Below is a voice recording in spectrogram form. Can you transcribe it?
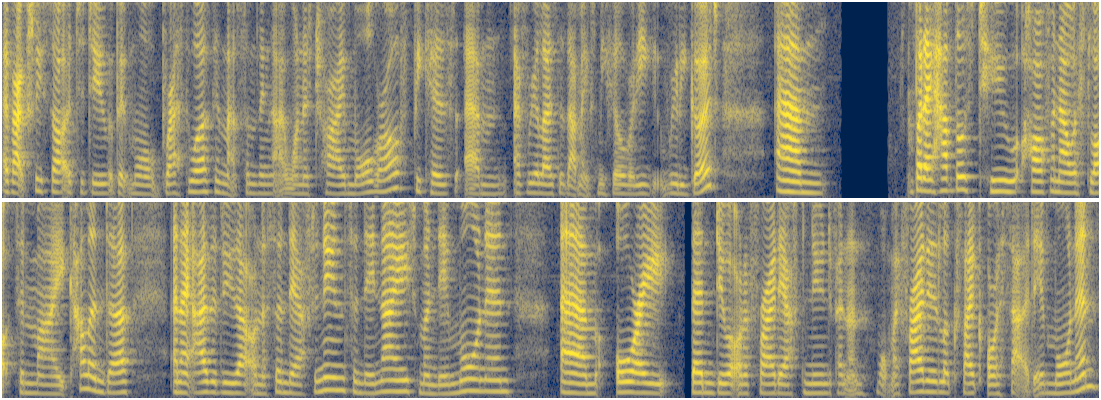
I've actually started to do a bit more breath work, and that's something that I want to try more of because um, I've realized that that makes me feel really, really good. Um, but I have those two half an hour slots in my calendar, and I either do that on a Sunday afternoon, Sunday night, Monday morning, um, or I then do it on a Friday afternoon, depending on what my Friday looks like, or a Saturday morning.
